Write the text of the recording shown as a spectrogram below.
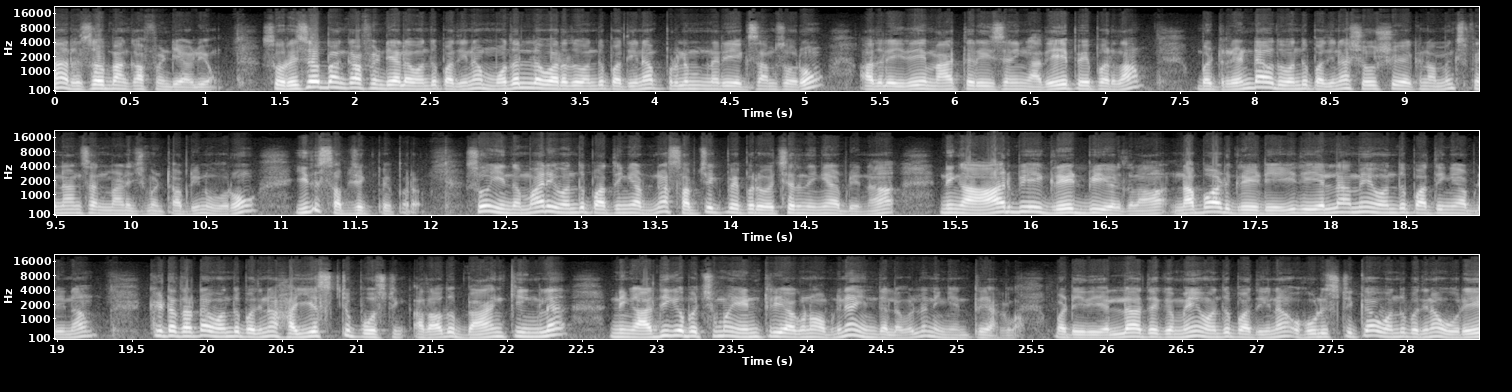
தான் ரிசர்வ் பேங்க் ஆஃப் இந்தியாவிலையும் ஸோ ரிசர்வ் பேங்க் ஆஃப் இந்தியாவில் வந்து பார்த்தீங்கன்னா முதல்ல வரது வந்து பார்த்தீங்கன்னா ப்ரிலிமினரி எக்ஸாம்ஸ் வரும். அதில் இதே மேத் ரீசனிங் அதே பேப்பர் தான். பட் ரெண்டாவது வந்து பார்த்தீங்கன்னா socio economics finance and management அப்படின்னு வரும். இது சப்ஜெக்ட் பேப்பர் ஸோ இந்த மாதிரி வந்து பார்த்தீங்க அப்படின்னா சப்ஜெக்ட் பேப்பர் வச்சுருந்தீங்க அப்படின்னா நீங்கள் ஆர்பிஐ கிரேட் பி எழுதலாம் நபார்டு கிரேட் ஏ இது எல்லாமே வந்து பார்த்தீங்க அப்படின்னா கிட்டத்தட்ட வந்து பார்த்தீங்கன்னா ஹையஸ்ட் போஸ்டிங் அதாவது பேங்கிங்கில் நீங்கள் அதிகபட்சமாக என்ட்ரி ஆகணும் அப்படின்னா இந்த லெவலில் நீங்கள் என்ட்ரி ஆகலாம். பட் இது எல்லாத்துக்குமே வந்து பார்த்தீங்கன்னா ஹோலிஸ்டிக்காக வந்து பார்த்தீங்கன்னா ஒரே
